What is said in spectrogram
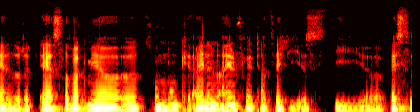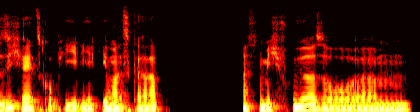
Ja, also das erste, was mir äh, zu Monkey Island einfällt, tatsächlich ist die äh, beste Sicherheitskopie, die es jemals gab. Das nämlich früher so, ähm,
